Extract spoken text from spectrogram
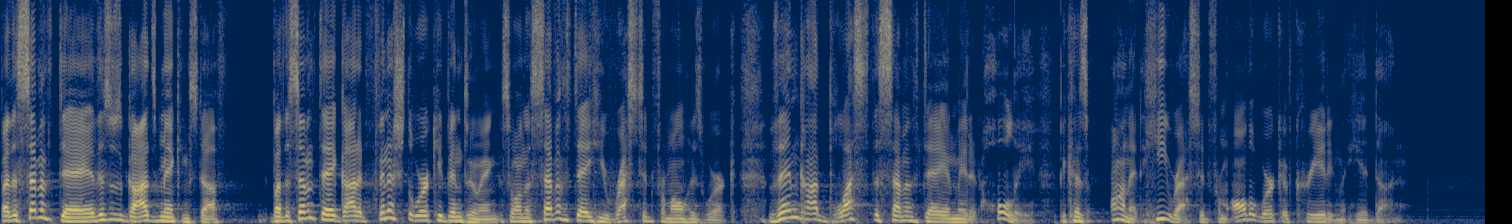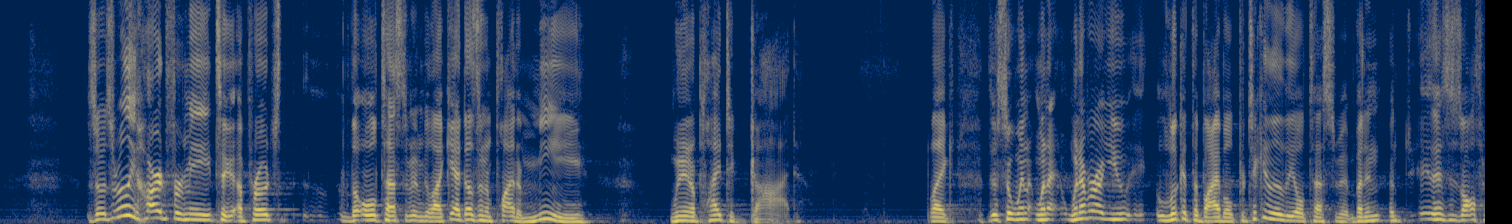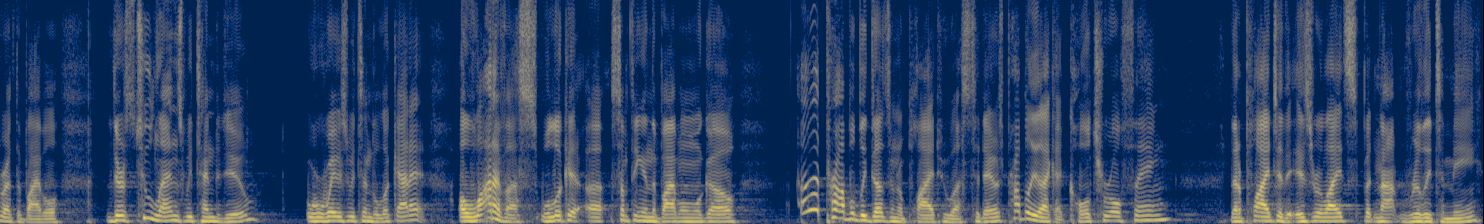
By the seventh day, this is God's making stuff. By the seventh day, God had finished the work he'd been doing, so on the seventh day, he rested from all his work. Then God blessed the seventh day and made it holy, because on it he rested from all the work of creating that he had done. So it's really hard for me to approach the Old Testament and be like, yeah, it doesn't apply to me when it applied to God. Like, so when, when, whenever you look at the Bible, particularly the Old Testament, but in, uh, this is all throughout the Bible, there's two lenses we tend to do or ways we tend to look at it. A lot of us will look at uh, something in the Bible and we'll go, oh, that probably doesn't apply to us today. It was probably like a cultural thing that applied to the Israelites, but not really to me.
